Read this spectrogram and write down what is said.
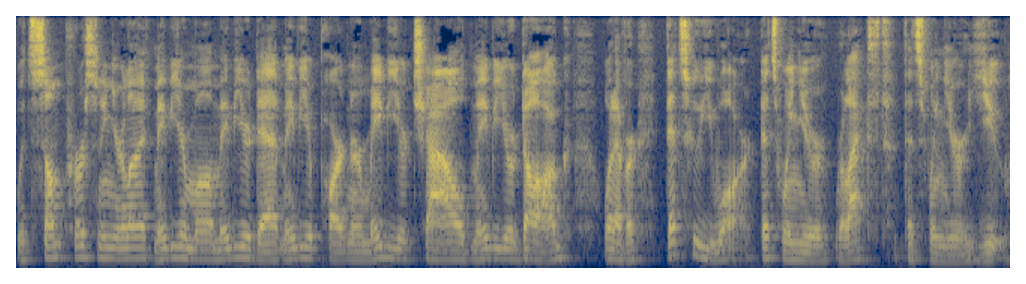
with some person in your life, maybe your mom, maybe your dad, maybe your partner, maybe your child, maybe your dog, whatever, that's who you are. That's when you're relaxed. That's when you're you.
